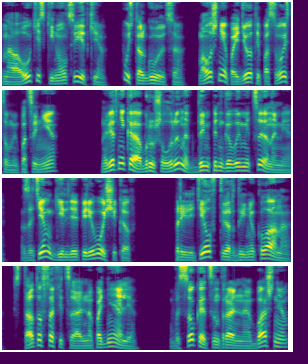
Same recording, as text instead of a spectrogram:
На ауки скинул цветки. Пусть торгуются. Малышне пойдет и по свойствам, и по цене. Наверняка обрушил рынок демпинговыми ценами. Затем гильдия перевозчиков. Прилетел в твердыню клана. Статус официально подняли. Высокая центральная башня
